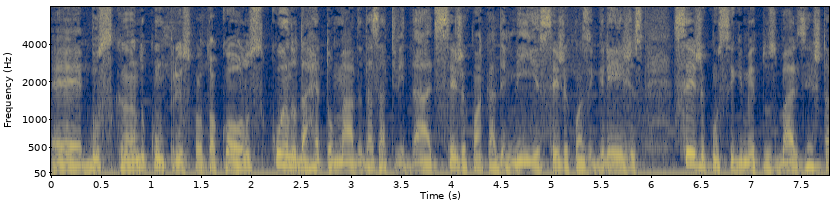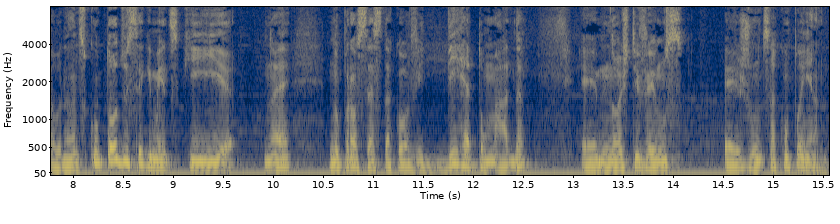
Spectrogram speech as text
é, buscando cumprir os protocolos quando da retomada das atividades, seja com a academia, seja com as igrejas, seja com o segmento dos bares e restaurantes, com todos os segmentos que ia né, no processo da Covid de retomada, é, nós tivemos é, juntos acompanhando.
